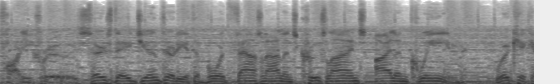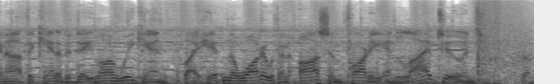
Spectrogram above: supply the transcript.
Party Cruise. Thursday, June 30th aboard Thousand Islands Cruise Line's Island Queen. We're kicking off the Canada Day long weekend by hitting the water with an awesome party and live tunes from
